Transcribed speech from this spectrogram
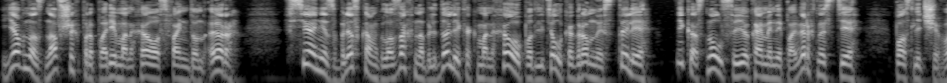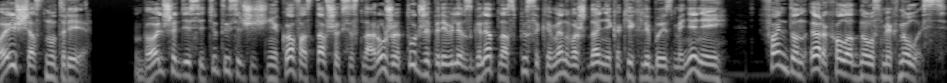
явно знавших про пари Манхао с Фаньдун-Эр, все они с блеском в глазах наблюдали, как Манхао подлетел к огромной стеле и коснулся её каменной поверхности, после чего исчез внутри. Больше десяти тысяч учеников, оставшихся снаружи, тут же перевели взгляд на список имен в ожидании каких-либо изменений. Фань Дун Эр холодно усмехнулась.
